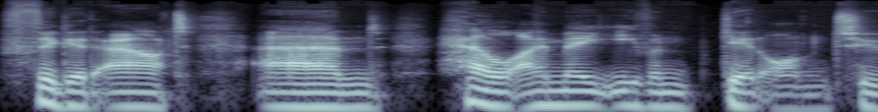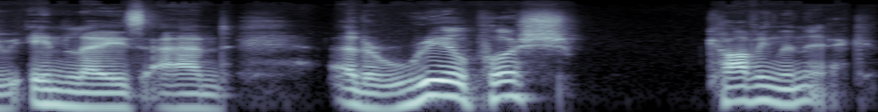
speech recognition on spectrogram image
figured out, and hell, I may even get on to inlays and, at a real push, carving the neck.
